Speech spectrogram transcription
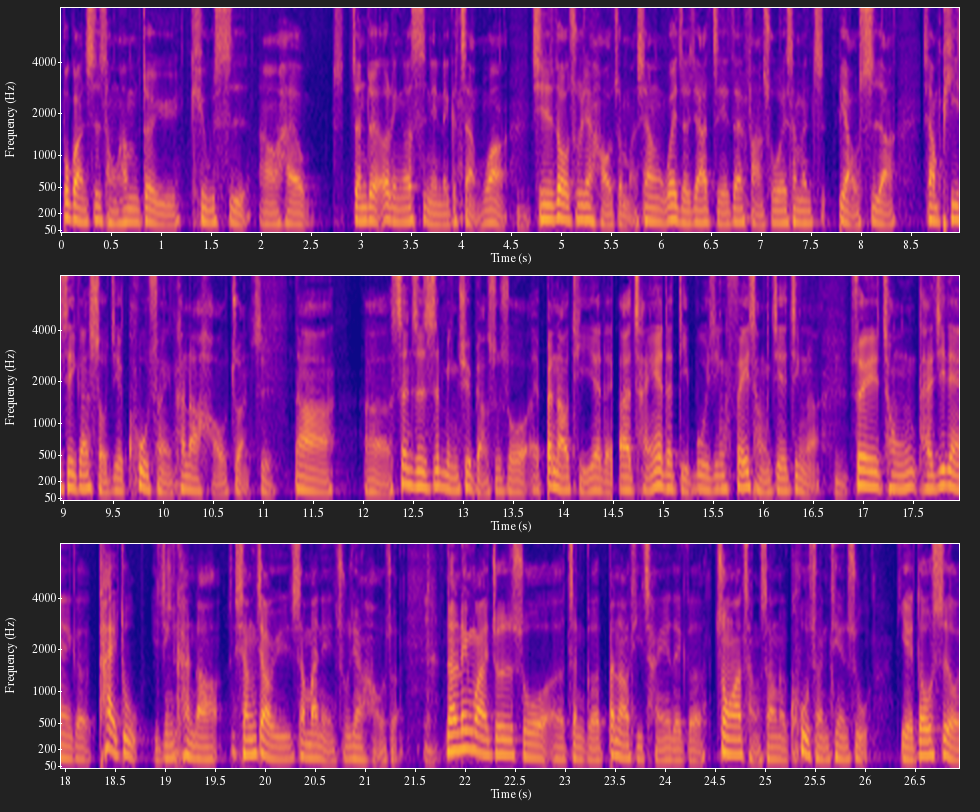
不管是从他们对于 Q 四，然后还有针对二零二四年的一个展望，其实都有出现好转嘛。像魏哲家直接在法说会上面表示啊，像 PC 跟手机的库存也看到好转。是，那。呃，甚至是明确表示说，哎，半导体业的呃产业的底部已经非常接近了，所以从台积电一个态度已经看到，相较于上半年出现好转。那另外就是说，呃，整个半导体产业的一个重要厂商的库存天数也都是有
